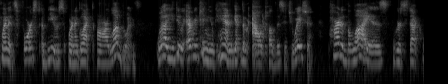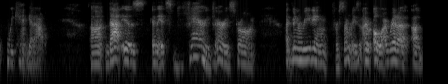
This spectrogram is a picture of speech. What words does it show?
when it's forced abuse or neglect on our loved ones? Well, you do everything you can to get them out of the situation. Part of the lie is we're stuck, we can't get out. Uh, that is, and it's very, very strong. I've been reading for some reason. I, oh, I read a, a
